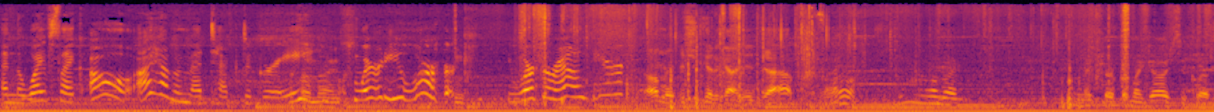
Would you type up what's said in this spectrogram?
And the wife's like, "Oh, I have a med tech degree. Oh, nice. Where do you work? You work around here?" Oh, maybe she could have got you a job. Oh, I'm gonna make sure I put my Galaxy Quest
